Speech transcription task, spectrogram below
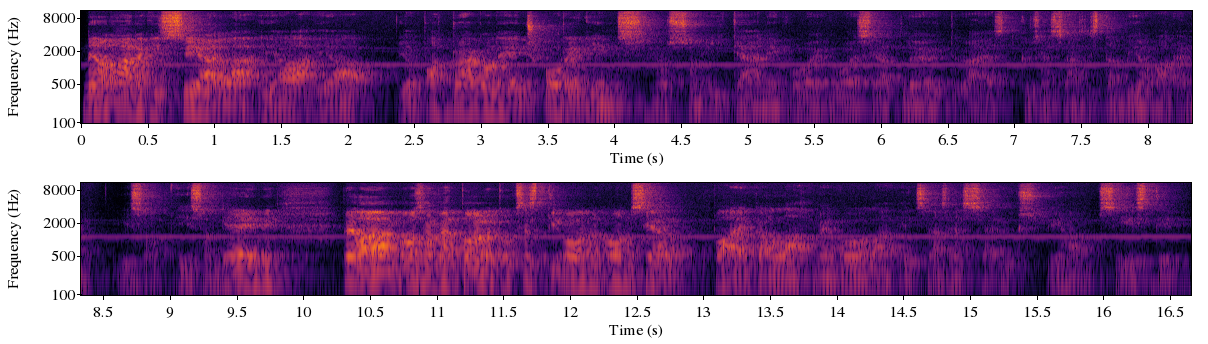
ne on ainakin siellä ja, ja jopa Dragon Age Origins, jos on ikää, niin voi, voi sieltä löytyä. Ja sitten kyseessä on siis tämä BioVaren iso, iso game. Pelaajan osa meidän toimituksestakin on, on siellä paikalla. Me voi olla itse asiassa yksi ihan siisti,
